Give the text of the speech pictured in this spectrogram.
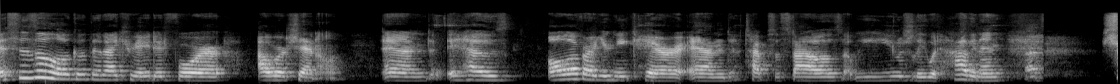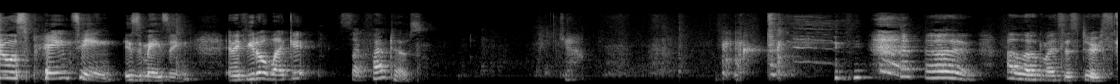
This is a logo that I created for our channel and it has all of our unique hair and types of styles that we usually would have it in. Shoes painting is amazing and if you don't like it, it's like five toes. Yeah. I love my sisters.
